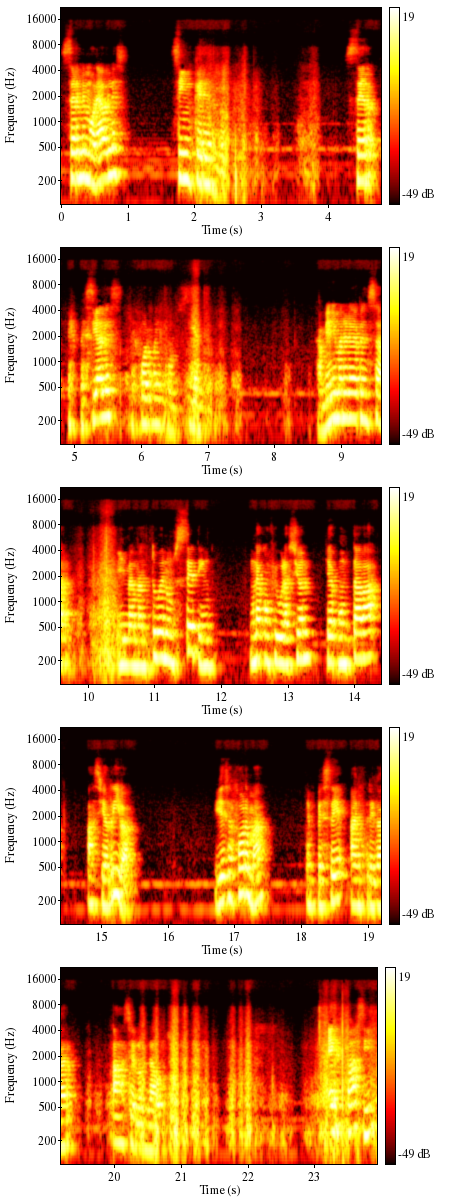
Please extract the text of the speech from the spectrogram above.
ser memorables sin quererlo. Ser especiales de forma inconsciente. Cambié mi manera de pensar y me mantuve en un setting, una configuración que apuntaba hacia arriba. Y de esa forma empecé a entregar hacia los lados. ¿Es fácil?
